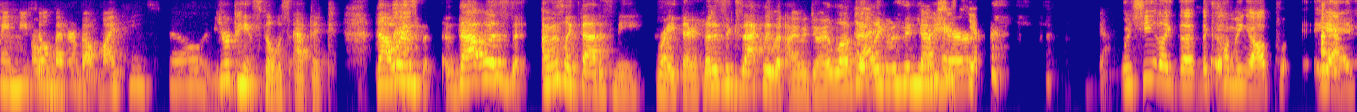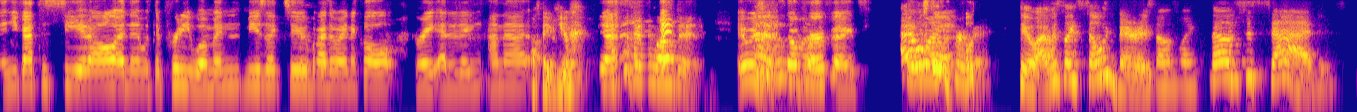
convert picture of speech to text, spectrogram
made me feel Oh. better about my paint spill. And Your paint spill was epic. That was that was I was like, that is me right there. That is exactly what I would do. I loved it. Like it was in your was just- hair. yeah. when she like the the coming up yeah and then you got to see it all and then with the pretty woman music too by the way nicole great editing on that Oh, thank you. yeah I loved it. it was just so perfect I It was was like, perfect. too. I was like so embarrassed. I was like, no, this is sad.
